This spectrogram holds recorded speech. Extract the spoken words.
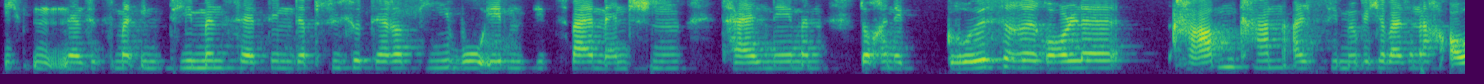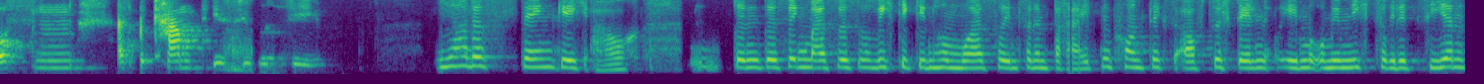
ich nenne es jetzt mal intimen Setting der Psychotherapie, wo eben die zwei Menschen teilnehmen, doch eine größere Rolle haben kann, als sie möglicherweise nach außen als bekannt ist über sie. Ja, das denke ich auch. Denn deswegen war es so wichtig, den Humor so in so einem breiten Kontext aufzustellen, eben um ihn nicht zu reduzieren.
